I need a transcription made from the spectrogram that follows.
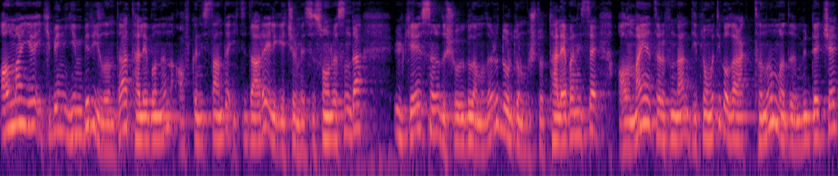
Almanya 2021 yılında Taliban'ın Afganistan'da iktidarı ele geçirmesi sonrasında ülkeye sınır dışı uygulamaları durdurmuştu. Taliban ise Almanya tarafından diplomatik olarak tanınmadığı müddetçe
